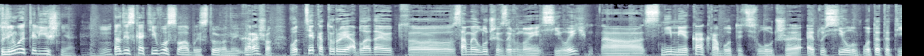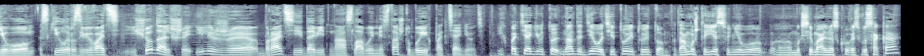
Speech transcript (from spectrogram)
то для него это лишнее. Угу. Надо искать его слабые стороны. Хорошо. Вот те, которые обладают э, самой лучшей взрывной силой, э, с ними как работать лучше? Эту силу, вот этот его скилл развивать еще дальше или же брать и давить на слабые места, чтобы их подтягивать? Их подтягивать то, надо делать и то, и то, и то. Потому что если у него э, максимально максимальная скорость высока,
